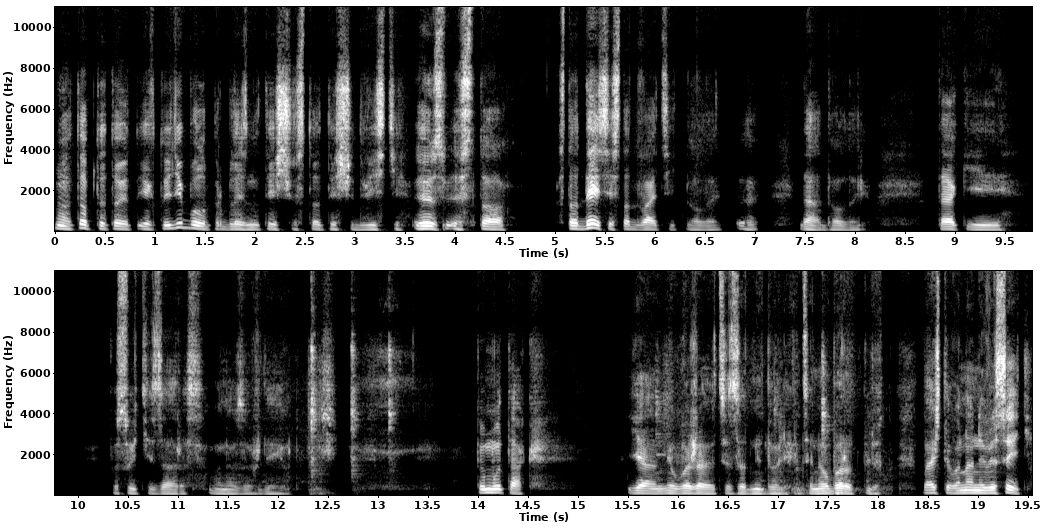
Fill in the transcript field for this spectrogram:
Ну, тобто, то, як тоді було приблизно 1100-1200, е, с- 100, 110-120 доларів, е, да, доларів. Так і по суті зараз воно завжди є. Тому так. Я не вважаю це за недолік. Це наоборот плюс. Бачите, вона не висить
